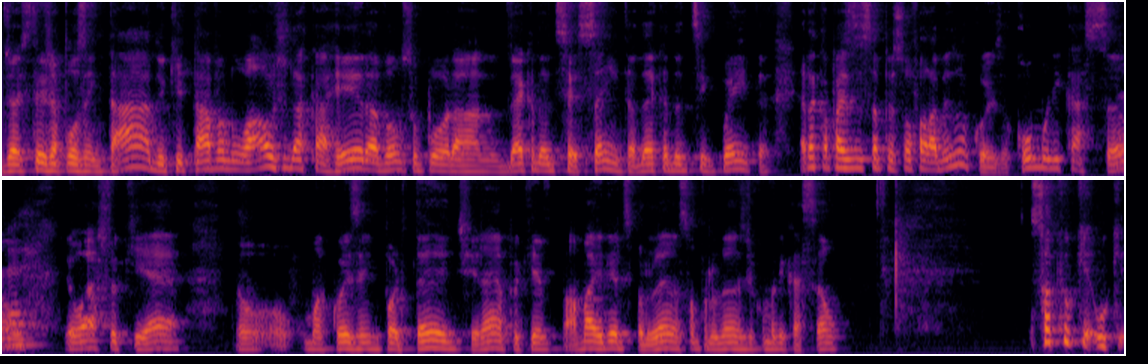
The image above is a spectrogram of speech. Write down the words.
já esteja aposentado e que estava no auge da carreira, vamos supor, na década de 60, década de 50, era capaz dessa pessoa falar a mesma coisa. Comunicação, é. eu acho que é uma coisa importante, né? Porque a maioria dos problemas são problemas de comunicação. Só que o que, o que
